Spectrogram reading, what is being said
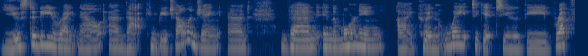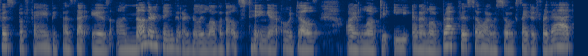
used to be right now, and that can be challenging. And then in the morning, I couldn't wait to get to the breakfast buffet because that is another thing that I really love about staying at hotels. I love to eat and I love breakfast, so I was so excited for that.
